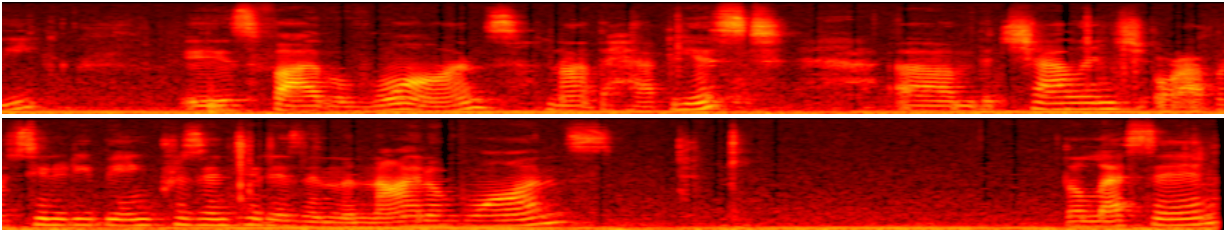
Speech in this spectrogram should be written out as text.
week is Five of Wands, not the happiest. Um, the challenge or opportunity being presented is in the Nine of Wands. The lesson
